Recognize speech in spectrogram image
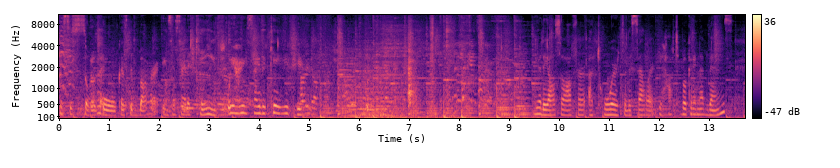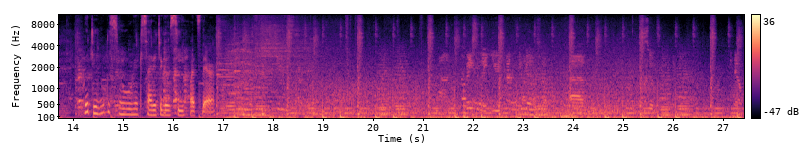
This is so cool because the bar is inside a cave. We are inside a cave here. Here they also offer a tour to the cellar. You have to book it in advance. We did, so we're excited to go see what's there. basically you have to go um, so you know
